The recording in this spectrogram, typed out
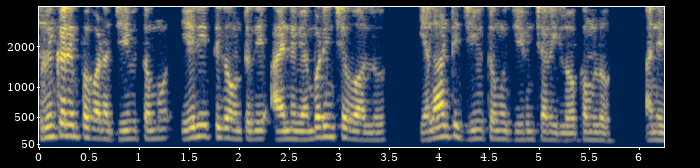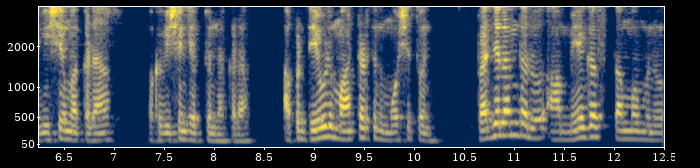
తృణీకరింపబడిన జీవితము ఏ రీతిగా ఉంటుంది? ఆయన వెంబడించే వాళ్ళు ఎలాంటి జీవితము జీవించాలి ఈ లోకంలో అనే విషయం అక్కడ ఒక విషయం చెప్తుంది అక్కడ. అప్పుడు దేవుడు మాట్లాడుతున్న మోసతోని ప్రజలందరూ ఆ మేఘ స్తంభమును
